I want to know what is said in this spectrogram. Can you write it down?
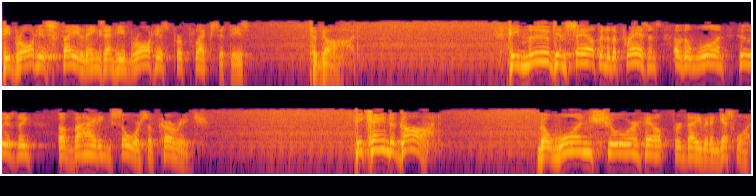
He brought his failings and he brought his perplexities to God. He moved himself into the presence of the one who is the abiding source of courage. He came to God, the one sure help for David. And guess what?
